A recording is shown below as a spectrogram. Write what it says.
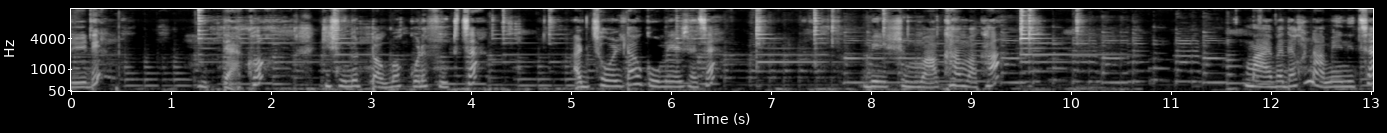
রেডি দেখো কি সুন্দর টকবক করে ফুটছে আর ঝোলটাও কমে এসেছে। বেশ মাখা মাখা। মা এবার দেখো নামিয়ে নিচ্ছে।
